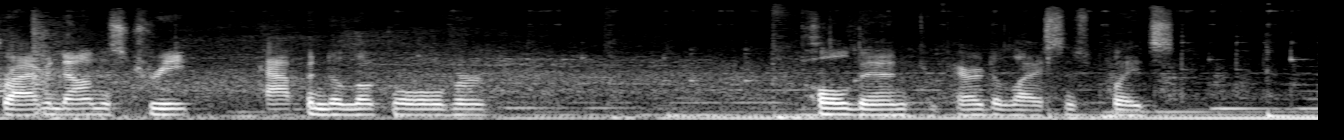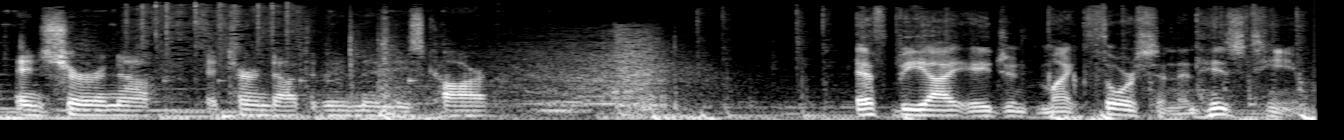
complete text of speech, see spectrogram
driving down the street, happened to look over, pulled in, compared the license plates, and sure enough, it turned out to be Mindy's car. FBI agent Mike Thorson and his team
